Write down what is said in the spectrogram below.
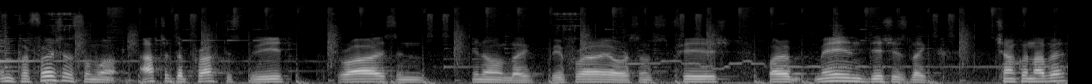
In professional sumo, after the practice, we eat rice and you know like beef fry or some fish. But main dish is like chankonabe.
